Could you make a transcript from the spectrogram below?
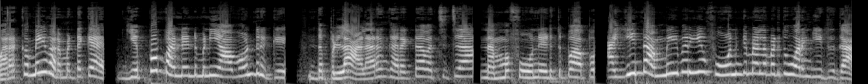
உறக்கமே வரமாட்டேக்க. எப்ப பன்னெண்டு மணி ஆகும்னு இருக்கு இந்த பிள்ளை அலாரம் கரெக்டா வச்சுச்சா? நம்ம போன் எடுத்து பாப்போம் ஐயன் இந்த அம்மை வரையும் போனுக்கு மேல படுத்து உறங்கிட்டு இருக்கா.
